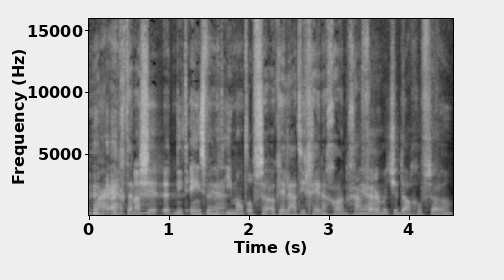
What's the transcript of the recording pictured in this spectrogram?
Maar echt, en als je het niet eens bent Ja. met iemand of zo, oké, laat diegene gewoon gaan Ja. verder met je dag of zo.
